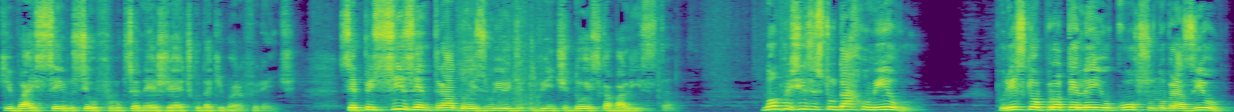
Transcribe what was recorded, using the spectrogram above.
que vai ser o seu fluxo energético daqui para frente. Você precisa entrar 2022 cabalista. Não precisa estudar comigo. Por isso que eu protelei o curso no Brasil.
